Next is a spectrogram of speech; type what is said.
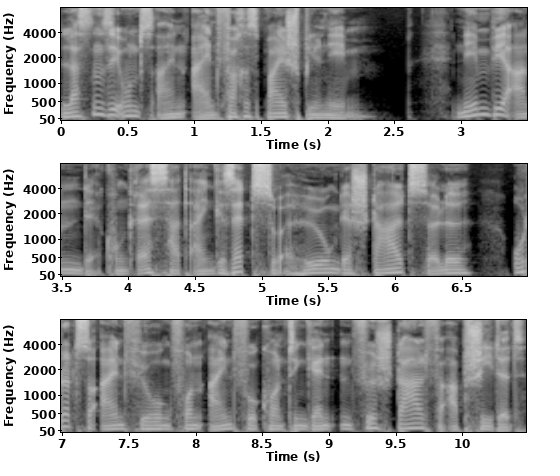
Lassen Sie uns ein einfaches Beispiel nehmen. Nehmen wir an, der Kongress hat ein Gesetz zur Erhöhung der Stahlzölle oder zur Einführung von Einfuhrkontingenten für Stahl verabschiedet.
